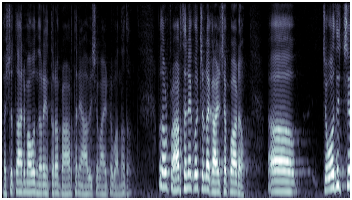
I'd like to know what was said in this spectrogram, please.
പശുത്താരമാവ് നിറയെ ഇത്തരം പ്രാർത്ഥന ആവശ്യമായിട്ട് വന്നത്. അപ്പോൾ നമ്മൾ പ്രാർത്ഥനയെക്കുറിച്ചുള്ള കാഴ്ചപ്പാട് ചോദിച്ച്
